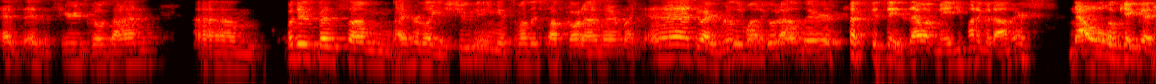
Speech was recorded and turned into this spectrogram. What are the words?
as as the series goes on. Um, but there's been some I heard like a shooting and some other stuff going on there. I'm like, eh, do I really want to go down there? I was gonna say, is that what made you want to go down there? No. Okay, good.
